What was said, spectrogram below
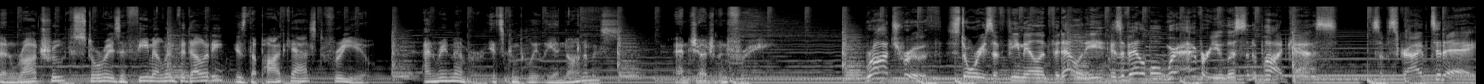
then Raw Truth Stories of Female Infidelity is the podcast for you. And remember, it's completely anonymous and judgment free. Raw Truth Stories of Female Infidelity is available wherever you listen to podcasts. Subscribe today.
